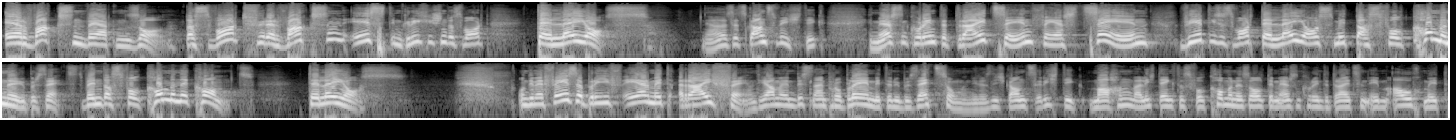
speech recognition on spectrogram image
erwachsen werden soll. Das Wort für erwachsen ist im Griechischen das Wort Teleios. Ja, das ist jetzt ganz wichtig. Im 1. Korinther 13, Vers 10 wird dieses Wort Teleios mit das Vollkommene übersetzt. Wenn das Vollkommene kommt, Teleios. Und im Epheserbrief eher mit Reife. Und hier haben wir ein bisschen ein Problem mit den Übersetzungen, die das nicht ganz richtig machen, weil ich denke, das Vollkommene sollte im 1. Korinther 13 eben auch mit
